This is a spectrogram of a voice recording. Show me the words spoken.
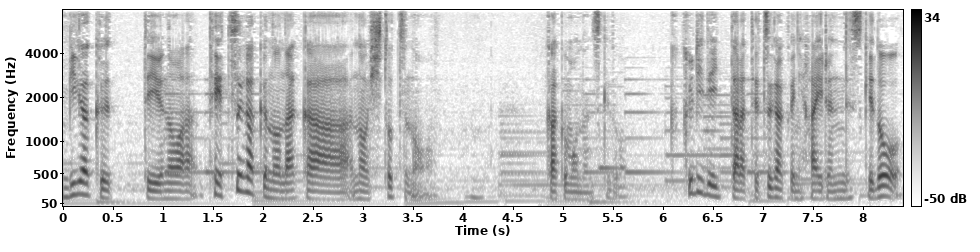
美学っていうのは哲学の中の一つの学問なんですけど。くくりで言ったら哲学に入るんですけど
